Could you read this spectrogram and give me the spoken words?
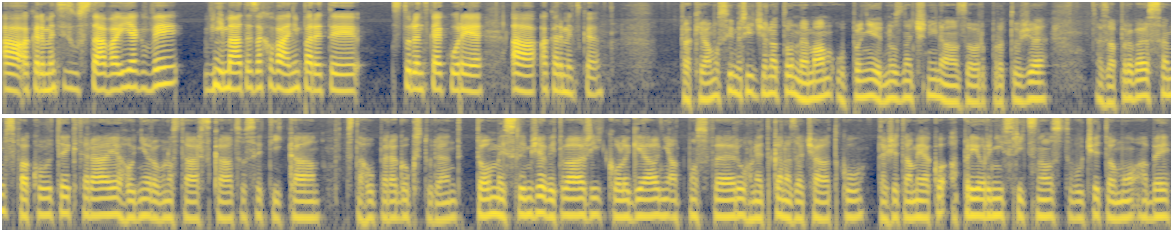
a akademici zůstávají. Jak vy vnímáte zachování parity studentské kurie a akademické? Tak já musím říct, že na to nemám úplně jednoznačný názor, protože za prvé jsem z fakulty, která je hodně rovnostářská, co se týká vztahu pedagog-student. To myslím, že vytváří kolegiální atmosféru hnedka na začátku, takže tam je jako a priorní vstřícnost vůči tomu, aby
